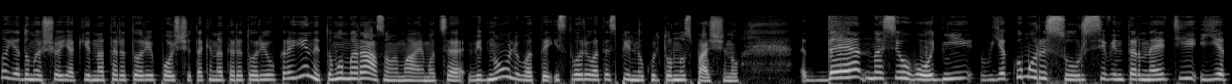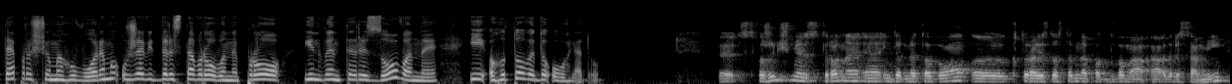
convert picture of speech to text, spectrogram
Ну я думаю, що як і на території Польщі, так і на території України. Тому ми разом маємо це відновлювати і створювати спільну культурну спадщину. Де на сьогодні, в якому ресурсі в інтернеті є те, про що ми говоримо, уже відреставроване, проінвентаризоване і готове до огляду. Stworzyliśmy stronę e, internetową, e, która jest dostępna pod dwoma adresami:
